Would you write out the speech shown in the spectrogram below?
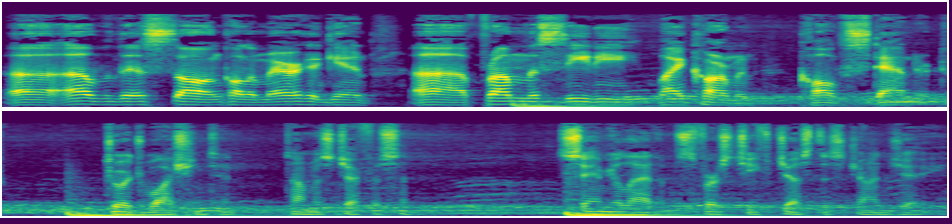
of this song called America Again from the CD by Carmen called Standard. George Washington, Thomas Jefferson, Samuel Adams, First Chief Justice John Jay.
